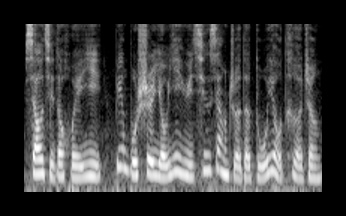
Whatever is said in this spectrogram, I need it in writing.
消极的回忆并不是有抑郁倾向者的独有特征。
